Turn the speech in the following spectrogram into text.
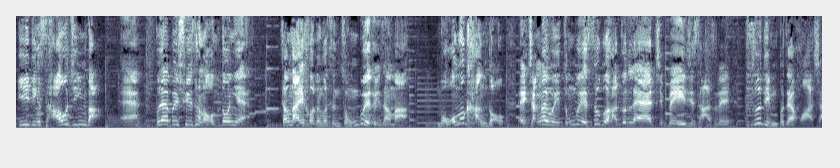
一定是好基因吧？哎，不然被雪藏那么多年，长大以后能够成中国队长吗？那么抗冻，哎，将来为中国守个啥子南极、北极啥子的，指定不在话下。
